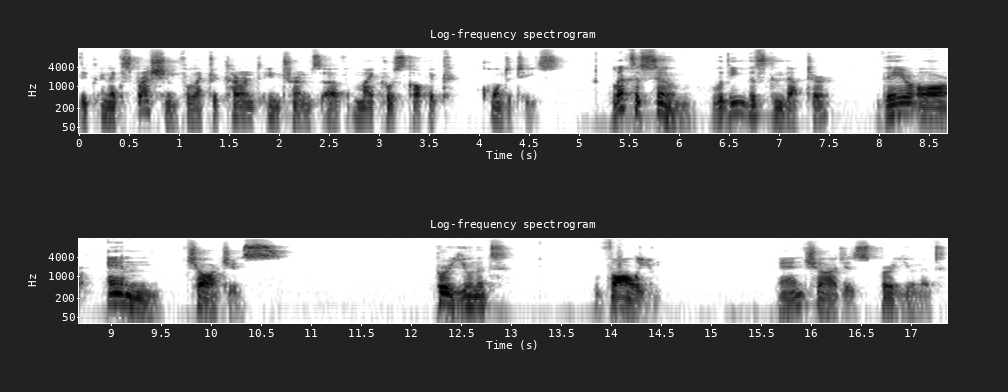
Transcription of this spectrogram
the, an expression for electric current in terms of microscopic quantities. Let's assume within this conductor there are n charges per unit volume n charges per unit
